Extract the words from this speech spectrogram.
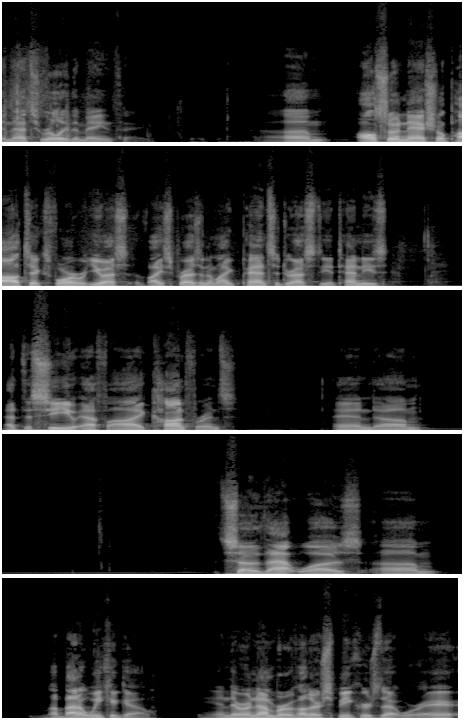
and that's really the main thing. Um, also, in national politics, former U.S. Vice President Mike Pence addressed the attendees at the CUFI conference, and um, so that was um, about a week ago. and there were a number of other speakers that were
